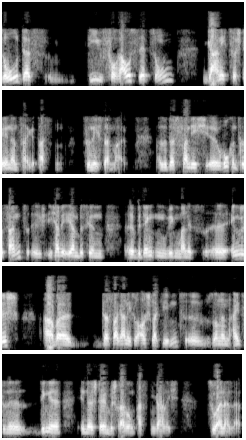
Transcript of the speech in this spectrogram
so, dass die Voraussetzungen gar nicht zur Stellenanzeige passten, zunächst einmal. Also das fand ich äh, hochinteressant. Ich, hatte eher ein bisschen Bedenken wegen meines Englisch, aber das war gar nicht so ausschlaggebend, äh, sondern einzelne Dinge in der Stellenbeschreibung passten gar nicht zueinander.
